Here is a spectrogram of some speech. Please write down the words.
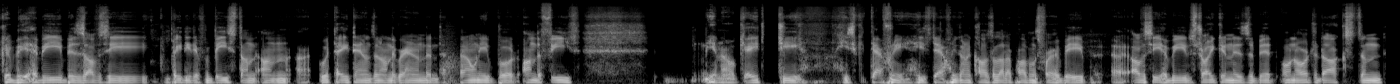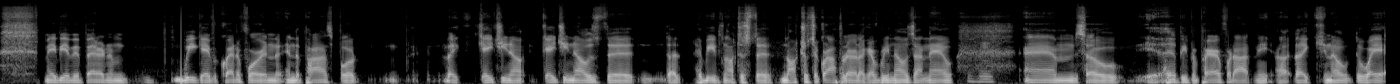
could be Khabib is obviously a completely different beast on on uh, with takedowns and on the ground than Tony, but on the feet you know, Gaethje, he's definitely he's definitely going to cause a lot of problems for Khabib. Uh, obviously, Khabib's striking is a bit unorthodox and maybe a bit better than we gave it credit for in the in the past. But like Gaethje, know, Gaethje knows the that Khabib's not just a not just a grappler. Like everybody knows that now. Um, so he'll be prepared for that. And he, uh, like you know, the way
